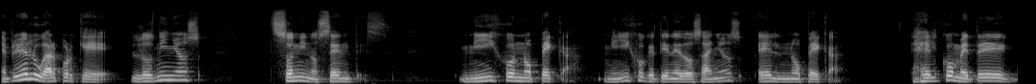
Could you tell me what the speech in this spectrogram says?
En primer lugar, porque los niños son inocentes, mi hijo no peca. Mi hijo que tiene dos años, él no peca. Él comete,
